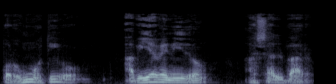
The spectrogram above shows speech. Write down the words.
por un motivo. Había venido a salvar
